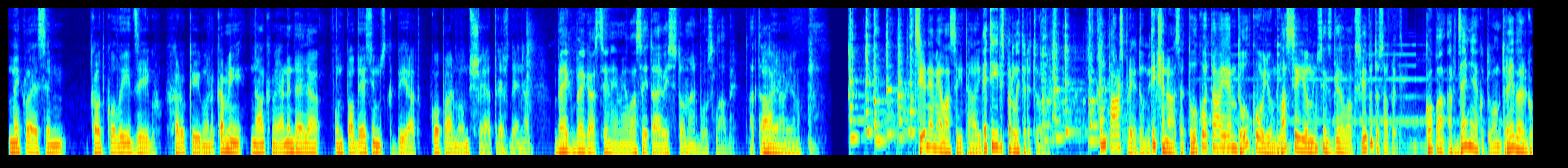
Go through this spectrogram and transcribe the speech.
meklēsim kaut ko līdzīgu Haruki Murakami nākamajā nedēļā. Un paldies jums, ka bijāt kopā ar mums šajā trešdienā. Beig, beigās, cienījamie lasītāji, viss tomēr būs labi. Atā. Ah, jā, jā. Cienījamie lasītāji, Etīdes par literatūru. un pārspriedumi, tikšanās ar tulkotājiem, tulkojumi, lasījumi. Mums viens dialogs ir, tu to saprati. Kopā ar dzinieku Tomu Trēbergu.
